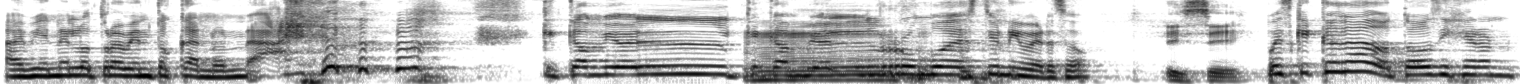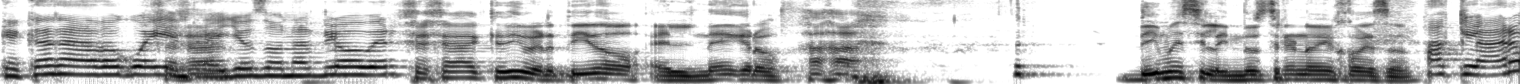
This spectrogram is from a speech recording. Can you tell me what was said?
ahí viene el otro evento canon. que cambió el, que cambió el rumbo de este universo. Y sí. Pues qué cagado. Todos dijeron qué cagado, güey. Entre ellos Donald Glover. Jaja, qué divertido. El negro. Jaja. Dime si la industria no dijo eso. Ah, claro,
